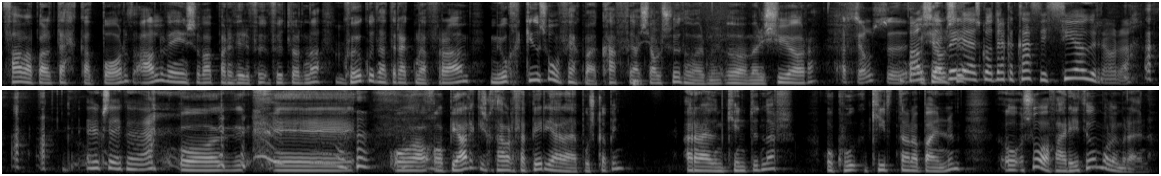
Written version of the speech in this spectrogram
það var bara dekkað borð alveg eins og var bara fyrir fu- fullorðna kökurna dregna fram, mjölkið og svo fekk maður kaffi að sjálfsögð þá var maður- þá var sjö ára. Baldur byrjaði sko að drekka kaffi fjögur ára. Hugsaðu ykkur það. og, e, og, og Bjargi sko, það var alltaf að byrja að ræða búskapin að ræða um kindurnar og kýrnar á bænum og svo að fara í þjóðmálumræðina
